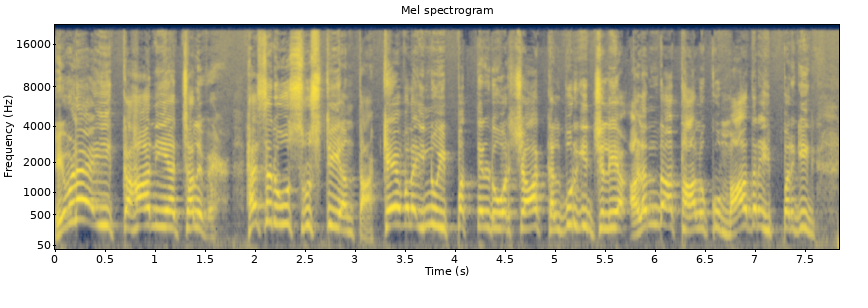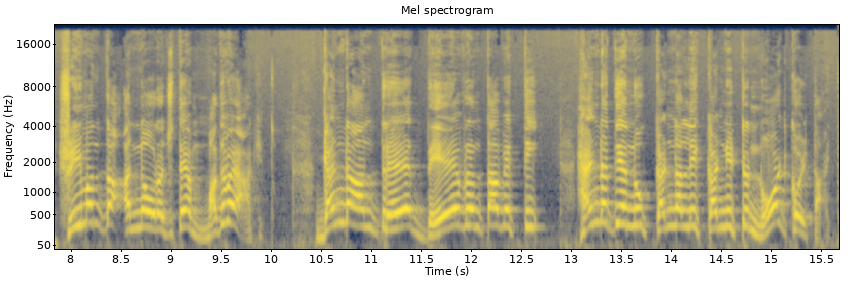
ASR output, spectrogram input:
ಇವಳೇ ಈ ಕಹಾನಿಯ ಚಲುವೆ. ಹೆಸರು ಸೃಷ್ಟಿ ಅಂತ. ಕೇವಲ ಇನ್ನು ಇಪ್ಪತ್ತೆರಡು ವರ್ಷ ಕಲಬುರಗಿ ಜಿಲ್ಲೆಯ ಅಳಂದ ತಾಲೂಕು ಮಾದರ ಹಿಪ್ಪರ್ಗಿ ಶ್ರೀಮಂತ ಅನ್ನೋರ ಜೊತೆ ಮದುವೆ ಆಗಿತ್ತು. ಗಂಡ ಅಂದ್ರೆ ದೇವ್ರಂತ ವ್ಯಕ್ತಿ. ಹೆಂಡತಿಯನ್ನು ಕಣ್ಣಲ್ಲಿ ಕಣ್ಣಿಟ್ಟು ನೋಡ್ಕೊಳ್ತಾ ಇದ್ದ.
